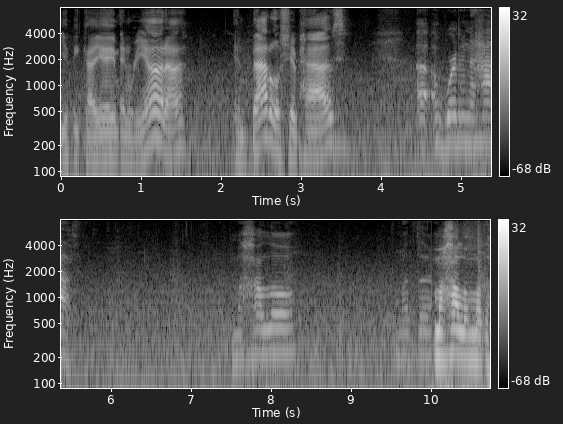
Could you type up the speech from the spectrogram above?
Yippee Ki And Rihanna and Battleship has. A, a word and a half. Mahalo, mother. Mahalo, mother.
